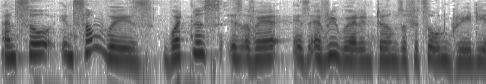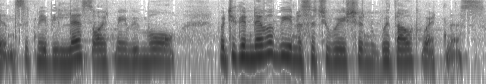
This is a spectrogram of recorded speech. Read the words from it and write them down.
And so, in some ways, wetness is, aware, is everywhere in terms of its own gradients. It may be less or it may be more, but you can never be in a situation without wetness.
